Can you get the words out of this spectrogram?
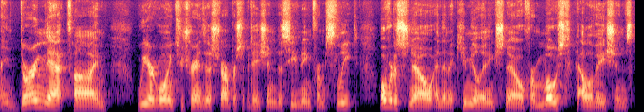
and during that time, we are going to transition our precipitation this evening from sleet over to snow and then accumulating snow for most elevations.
